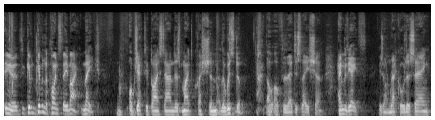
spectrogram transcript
you know, given, given the points they might make, objective bystanders might question the wisdom of, of the legislation. Henry VIII is on record as saying,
